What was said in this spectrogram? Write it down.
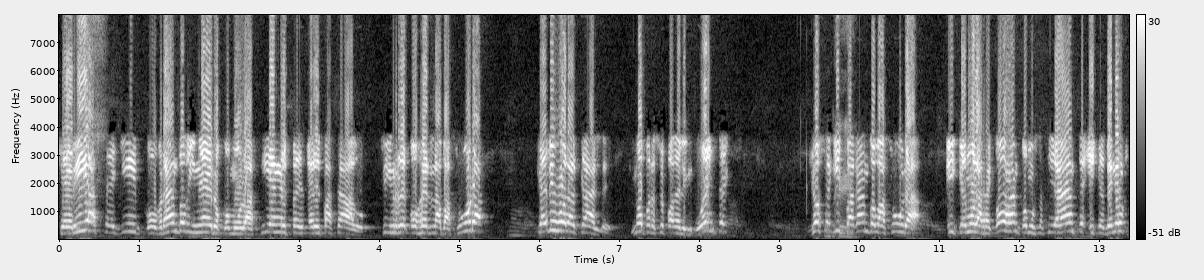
quería seguir cobrando dinero como lo hacía en el, el pasado, sin recoger la basura. ¿Qué dijo el alcalde? No, pero eso es para delincuentes. Yo seguí pagando basura y que no la recojan como se hacía antes y que den el-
